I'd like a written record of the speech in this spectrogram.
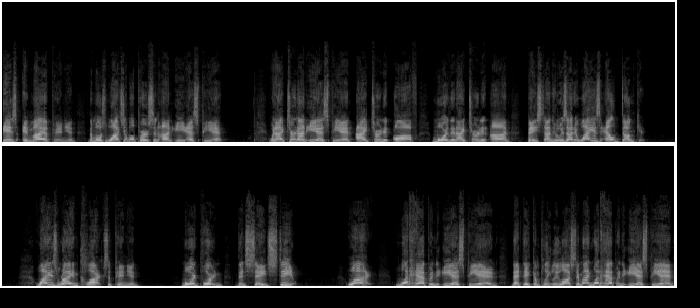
is, in my opinion, the most watchable person on ESPN. When I turn on ESPN, I turn it off more than I turn it on based on who is on it. Why is Elle Duncan? Why is Ryan Clark's opinion more important than Sage Steele? Why? What happened to ESPN that they completely lost their mind? What happened to ESPN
